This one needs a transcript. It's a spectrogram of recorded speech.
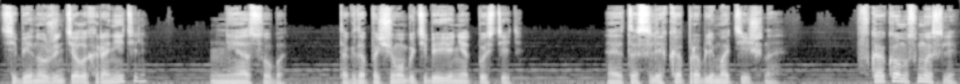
«Тебе нужен телохранитель?» «Не особо. Тогда почему бы тебе ее не отпустить?» «Это слегка проблематично». «В каком смысле?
